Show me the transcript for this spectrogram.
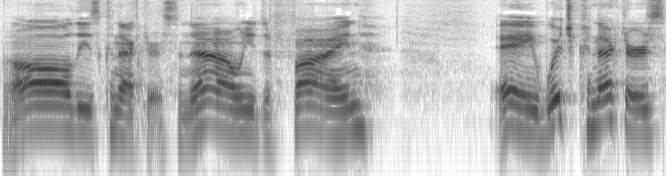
All these connectors. So now we need to find A, which connectors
